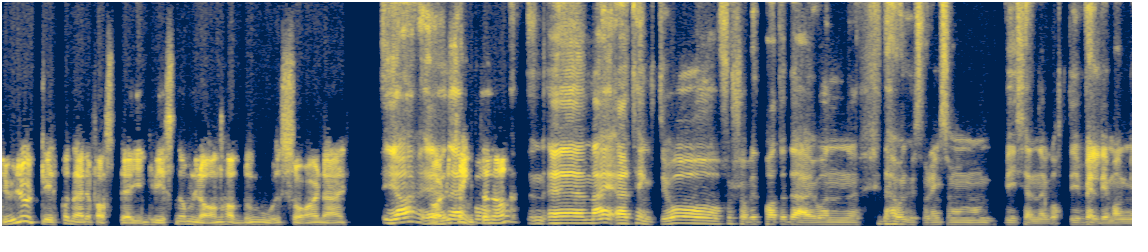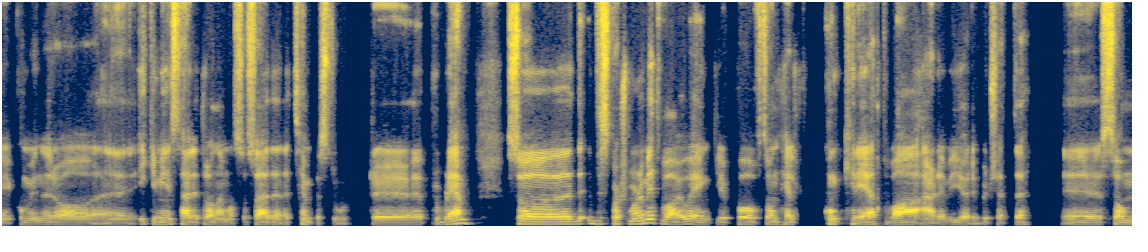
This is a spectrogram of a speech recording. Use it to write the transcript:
du lurte litt på den fastlegekrisen, om LAN hadde noen gode svar der. Ja, Hva har du tenkt på, da? Eh, nei, jeg tenkte jo for så vidt på at det er jo, en, det er jo en utfordring som vi kjenner godt i veldig mange kommuner. Og eh, ikke minst her i Trondheim også, så er det et kjempestort eh, problem. Så det, spørsmålet mitt var jo egentlig på sånn helt konkret hva er det vi gjør i budsjettet eh, som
